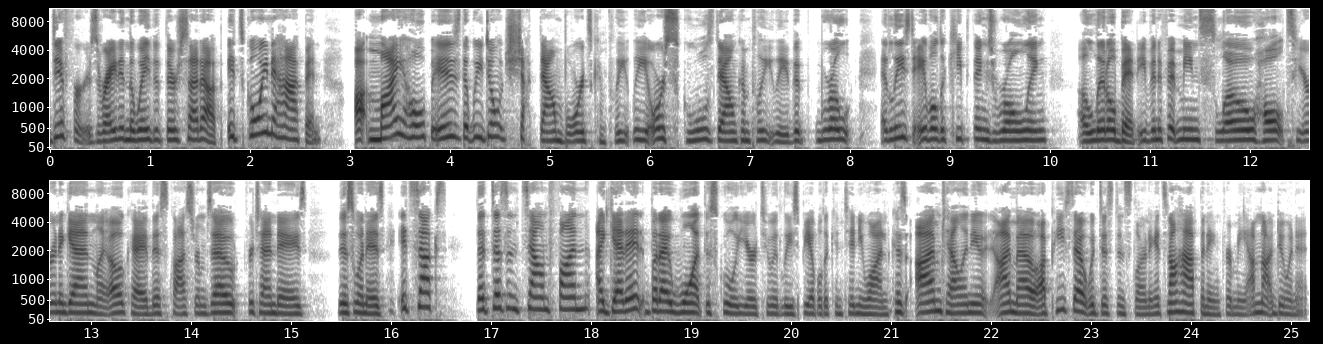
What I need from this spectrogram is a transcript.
differs, right, in the way that they're set up. It's going to happen. Uh, my hope is that we don't shut down boards completely or schools down completely, that we're at least able to keep things rolling a little bit, even if it means slow halts here and again, like, okay, this classroom's out for 10 days, this one is. It sucks. That doesn't sound fun. I get it, but I want the school year to at least be able to continue on because I'm telling you, I'm out. I peace out with distance learning. It's not happening for me. I'm not doing it.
